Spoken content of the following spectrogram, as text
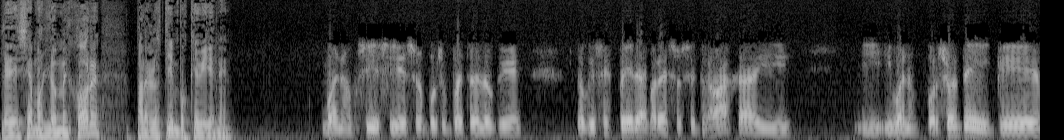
les deseamos lo mejor para los tiempos que vienen. Bueno, sí, sí, eso, por supuesto es lo que lo que se espera, para eso se trabaja y, y, bueno, por suerte que,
